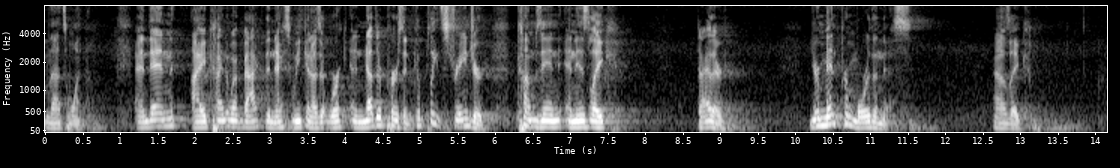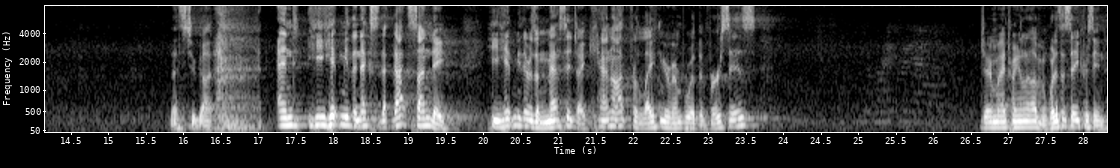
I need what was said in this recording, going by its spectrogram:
that's one and then i kind of went back the next week and i was at work and another person complete stranger comes in and is like tyler you're meant for more than this and i was like that's too god and he hit me the next, that, that Sunday, he hit me. There was a message. I cannot for life me remember what the verse is. Jeremiah 29 11. What does it say, Christine?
